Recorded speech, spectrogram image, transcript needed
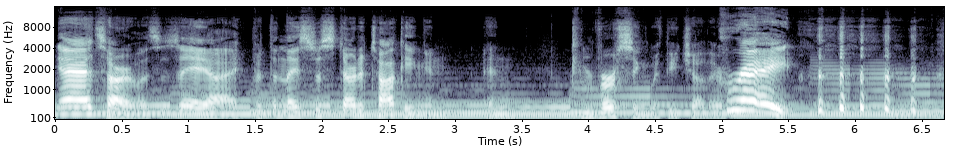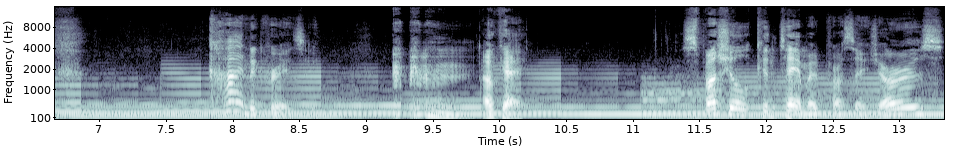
Yeah, it's harmless. It's AI, but then they just started talking and and conversing with each other. Great. kind of crazy. okay. Special containment procedures.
